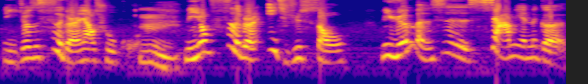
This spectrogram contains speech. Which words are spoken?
你就是四个人要出国，嗯，你用四个人一起去搜，你原本是下面那个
